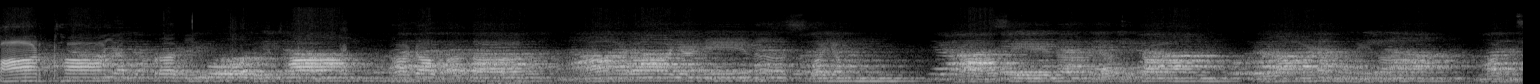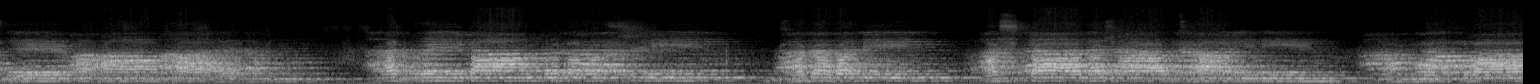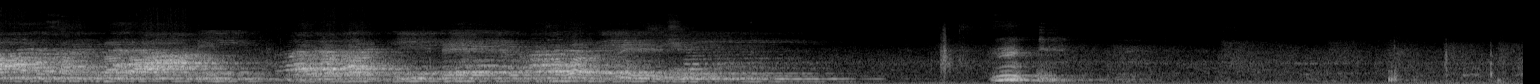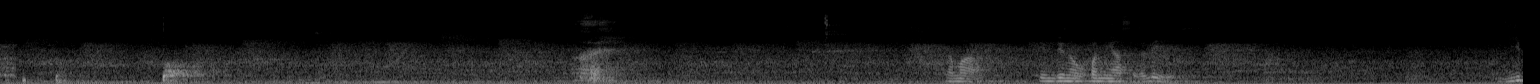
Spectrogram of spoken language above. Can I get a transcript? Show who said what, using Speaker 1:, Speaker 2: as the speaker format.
Speaker 1: पार्थाय प्रतिबोधिता भगवता नारायणेन स्वयं व्यासेन रचितां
